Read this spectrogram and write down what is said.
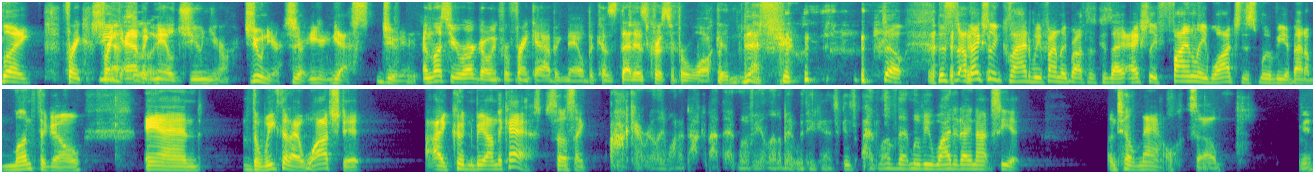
Like Frank Frank Absolutely. Abagnale Jr. junior sorry, y- yes junior Unless you are going for Frank Abagnale because that is Christopher Walken. that's true so this is i'm actually glad we finally brought this because i actually finally watched this movie about a month ago and the week that i watched it i couldn't be on the cast so it's like "Oh, i really want to talk about that movie a little bit with you guys because i love that movie why did i not see it until now so Yeah.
